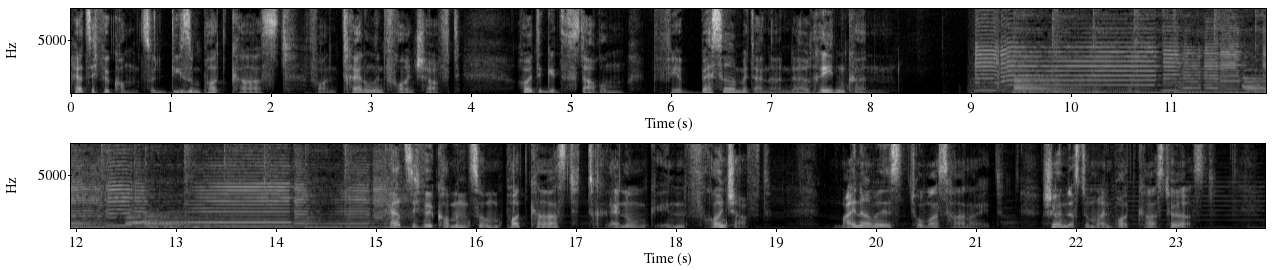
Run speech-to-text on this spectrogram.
Herzlich willkommen zu diesem Podcast von Trennung in Freundschaft. Heute geht es darum, wie wir besser miteinander reden können. Herzlich willkommen zum Podcast Trennung in Freundschaft. Mein Name ist Thomas Harnight. Schön, dass du meinen Podcast hörst.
